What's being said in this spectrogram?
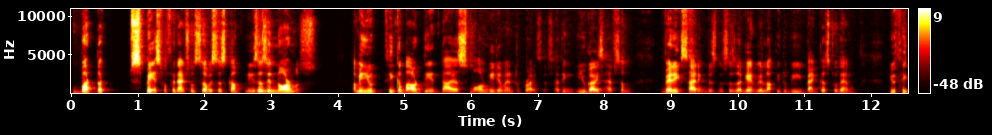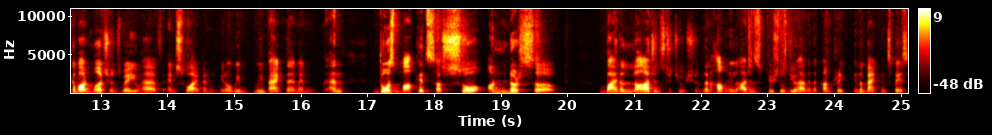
but the space for financial services companies is enormous. I mean, you think about the entire small, medium enterprises. I think you guys have some very exciting businesses. Again, we're lucky to be bankers to them. You think about merchants where you have M-Swipe and you know we, we bank them and and those markets are so underserved by the large institutions. And how many large institutions do you have in the country in the banking space?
